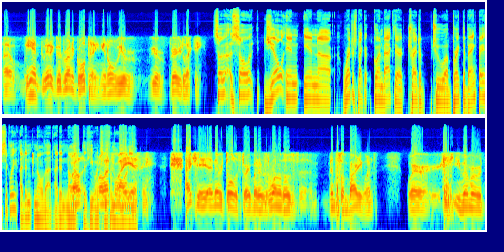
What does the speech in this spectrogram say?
uh, we had we had a good run of goaltending. You know, we were we were very lucky. So, so Gilles, in in uh, retrospect, going back there, tried to to uh, break the bank. Basically, I didn't know that. I didn't know well, that he went well, for more why, money. Uh, actually, I never told the story, but it was one of those uh, Vince Lombardi ones where you remember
